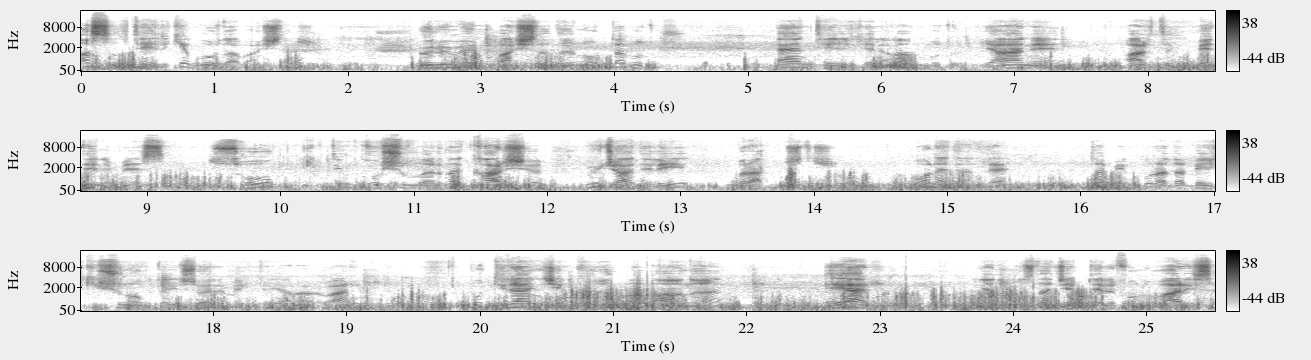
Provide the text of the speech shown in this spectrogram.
asıl tehlike burada başlar. Ölümün başladığı nokta budur. En tehlikeli an budur. Yani artık bedenimiz soğuk iklim koşullarına karşı mücadeleyi bırakmıştır. O nedenle tabii burada belki şu noktayı söylemekte yarar var. Bu direncin kırılma anı eğer yanımızda cep telefonu var ise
